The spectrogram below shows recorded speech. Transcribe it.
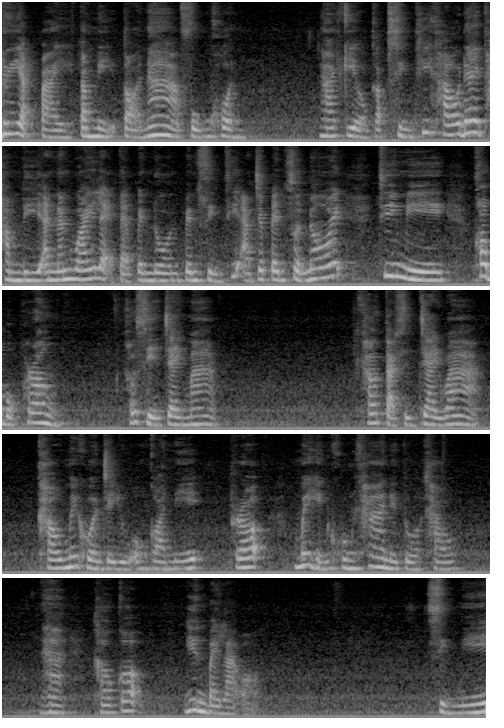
เรียกไปตำหนิต่อหน้าฝูงคน นะเกี่ยวกับสิ่งที่เขาได้ทำดีอันนั้นไว้แหละ แต่เป็นโดนเป็นสิ่งที่อาจจะเป็นส่วนน้อยที่มีข้อบกพร่อง เขาเสียใจมาก เขาตัดสินใจว่าเขาไม่ควรจะอยู่องค์กรนี้ เพราะไม่เห็นคุณค่าในตัวเขานะคะเขาก็ยื่นใบลาออก สิ่งนี้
